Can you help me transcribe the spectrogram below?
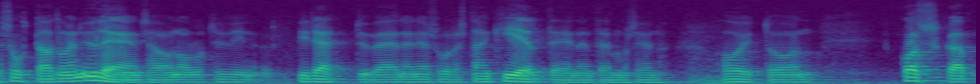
suhtautuminen yleensä on ollut hyvin pidättyväinen ja suorastaan kielteinen tämmöiseen hoitoon, koska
